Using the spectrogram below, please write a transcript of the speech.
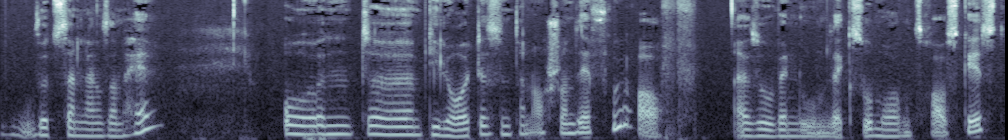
wird's dann langsam hell. Und äh, die Leute sind dann auch schon sehr früh auf. Also wenn du um sechs Uhr morgens rausgehst,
